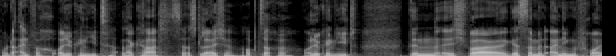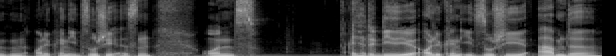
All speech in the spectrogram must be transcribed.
Oder einfach All-You-Can-Eat à la carte, ist ja das gleiche. Hauptsache All-You-Can-Eat. Denn ich war gestern mit einigen Freunden All-You-Can-Eat Sushi essen und ich hatte die All-You-Can-Eat Sushi Abende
